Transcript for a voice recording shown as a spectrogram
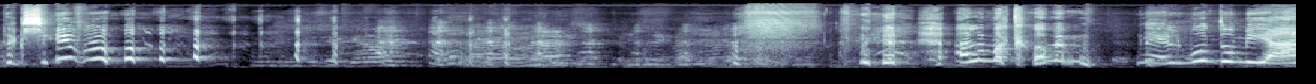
תקשיבו. על המקום הם נעלמו דומייה.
